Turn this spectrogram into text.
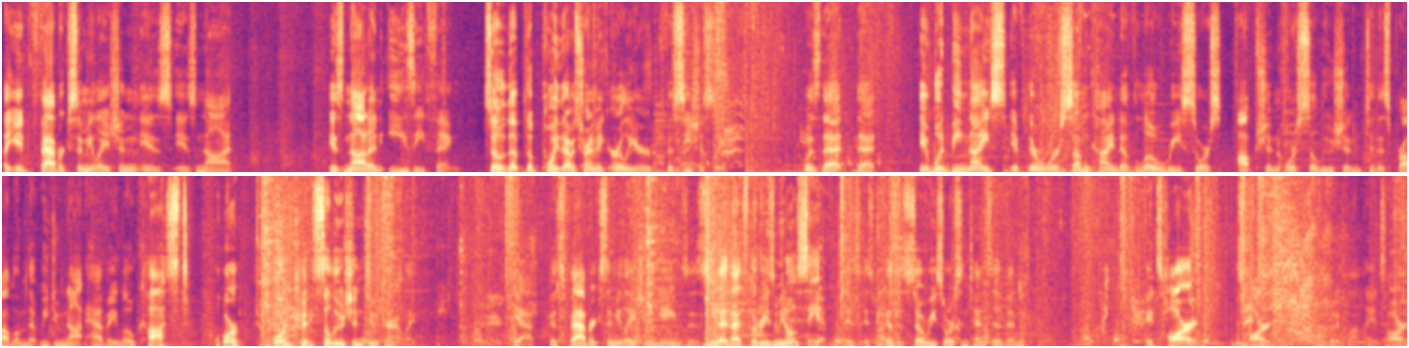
Like it, fabric simulation is is not is not an easy thing. So the the point that I was trying to make earlier, facetiously, was that that it would be nice if there were some kind of low resource option or solution to this problem that we do not have a low cost or or good solution to currently. Yeah, because fabric simulation games is that, that's the reason we don't see it is, is because it's so resource intensive and it's hard. It's hard. To put it bluntly, it's hard.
